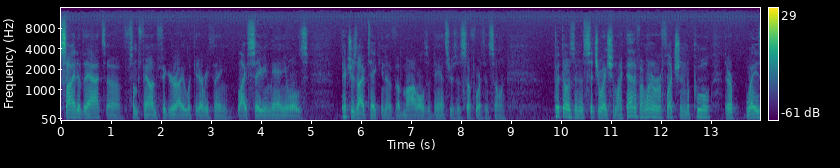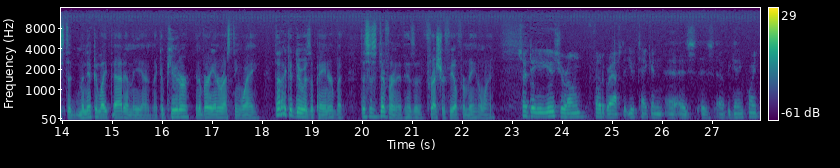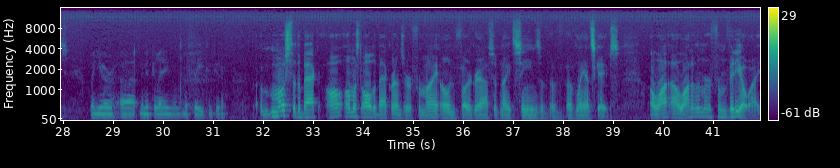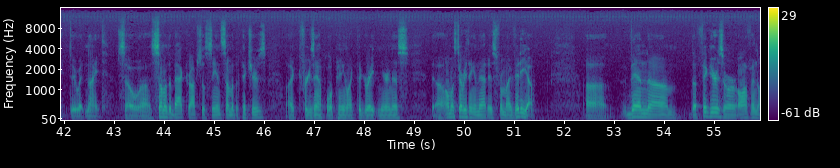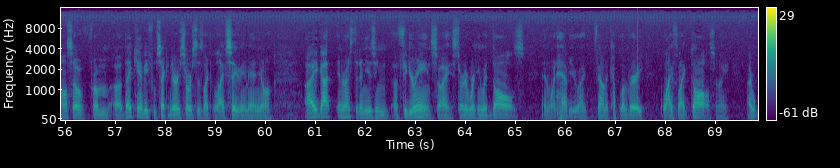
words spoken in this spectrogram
inside of that, uh, some found figure. I look at everything, life-saving manuals, pictures I've taken of, of models, of dancers, and so forth and so on. Put those in a situation like that. If I want a reflection in a pool, there are ways to manipulate that in the, uh, the computer in a very interesting way that I could do as a painter, but this is different. It has a fresher feel for me in a way. So do you use your own photographs that you've taken uh, as, as uh, beginning points when you're uh, manipulating them with the computer? Most of the back, all, almost all the backgrounds are from my own photographs of night scenes of, of, of landscapes. A lot, a lot of them are from video I do at night. So uh, some of the backdrops you'll see in some of the pictures, like for example, a painting like The Great Nearness, uh, almost everything in that is from my video. Uh, then um, the figures are often also from, uh, they can be from secondary sources like a life-saving manual. I got interested in using uh, figurines, so I started working with dolls and what have you. I found a couple of very lifelike dolls, and I, I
